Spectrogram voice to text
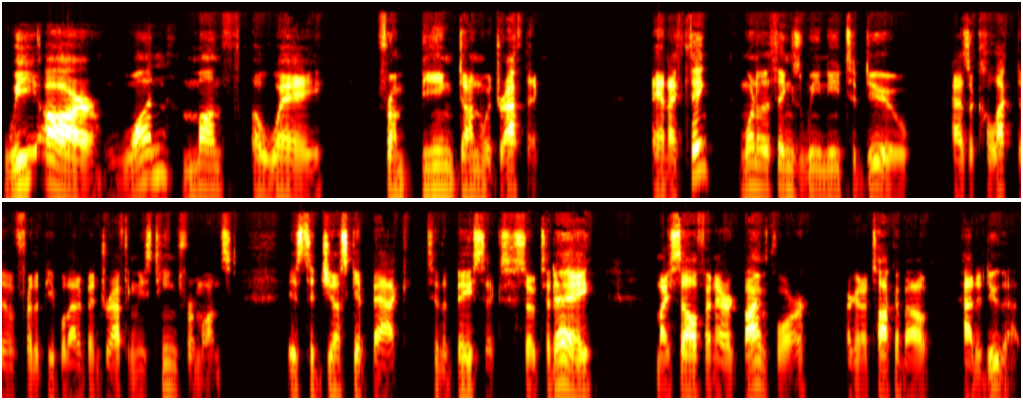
We are one month away from being done with drafting. And I think one of the things we need to do as a collective for the people that have been drafting these teams for months is to just get back to the basics. So today, myself and Erik Beimfohr are going to talk about how to do that.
